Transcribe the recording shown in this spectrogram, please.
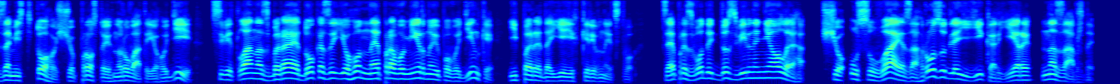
Замість того, щоб просто ігнорувати його дії, Світлана збирає докази його неправомірної поведінки і передає їх керівництву. Це призводить до звільнення Олега, що усуває загрозу для її кар'єри назавжди.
